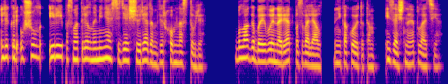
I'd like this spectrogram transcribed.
Лекарь ушел, и Рей посмотрел на меня, сидящую рядом верхом на стуле. Благо боевой наряд позволял, не какое-то там изящное платье.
